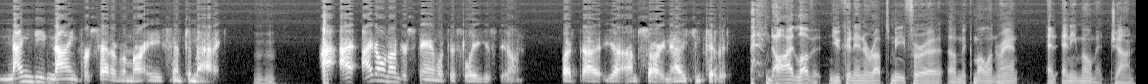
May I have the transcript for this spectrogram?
99% of them are asymptomatic. Mm-hmm. I, I, I don't understand what this league is doing. But, uh, yeah, I'm sorry. Now you can pivot. No, I love it. You can interrupt me for a, a McMullen rant at any moment, John.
